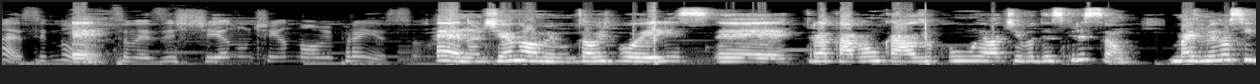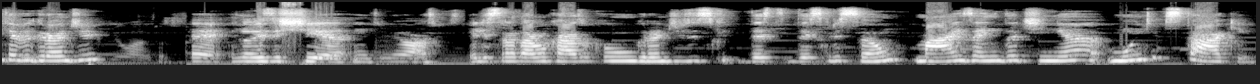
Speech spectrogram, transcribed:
É, se não, É. se não existia, não tinha nome pra isso. né? É, não tinha nome. Então, tipo, eles é, tratavam o caso com relativa descrição. Mas mesmo assim teve grande. É, não existia, entre mil aspas. Eles tratavam o caso com grande descri- des- descrição, mas ainda tinha muito destaque.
